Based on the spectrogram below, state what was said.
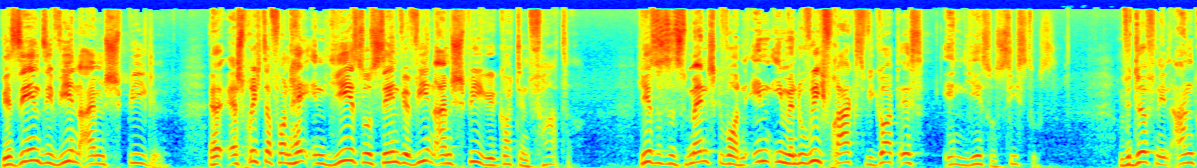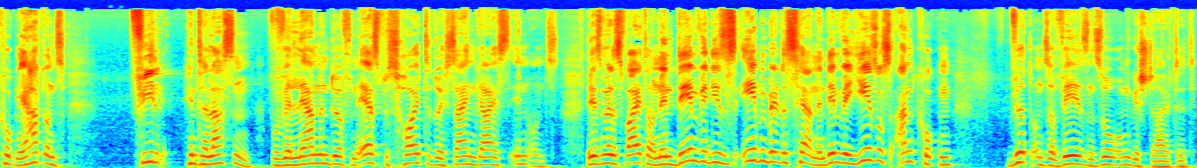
Wir sehen sie wie in einem Spiegel. Er, spricht davon, hey, in Jesus sehen wir wie in einem Spiegel Gott den Vater. Jesus ist Mensch geworden in ihm. Wenn du dich fragst, wie Gott ist, in Jesus siehst du es. Und wir dürfen ihn angucken. Er hat uns viel hinterlassen, wo wir lernen dürfen. Er ist bis heute durch seinen Geist in uns. Lesen wir das weiter. Und indem wir dieses Ebenbild des Herrn, indem wir Jesus angucken, wird unser Wesen so umgestaltet,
